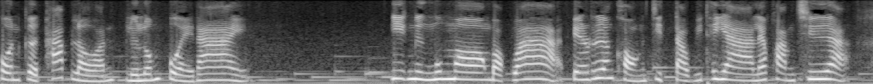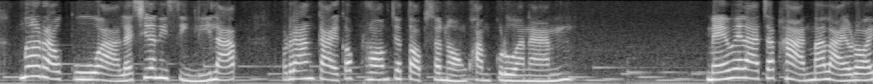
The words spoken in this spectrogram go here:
คนเกิดภาพหลอนหรือล้มป่วยได้ อีกหนึ่งมุมมองบอกว่าเป็นเรื่องของจิตวิทยาและความเชื่อ เมื่อเรากลัวและเชื่อในสิ่งลี้ลับ ร่างกายก็พร้อมจะตอบสนองความกลัวนั้น แม้เวลาจะผ่านมาหลายร้อย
